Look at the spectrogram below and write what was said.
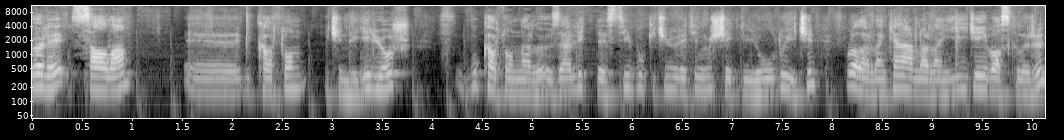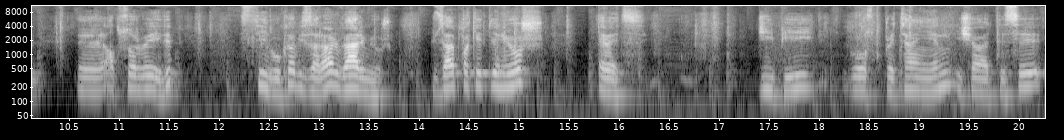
böyle sağlam e, bir karton içinde geliyor. Bu kartonlarda özellikle steelbook için üretilmiş şekliyle olduğu için buralardan kenarlardan yiyeceği baskıları e, absorbe edip steelbook'a bir zarar vermiyor. Güzel paketleniyor. Evet. GP Gross Britannia'nın işaretlisi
